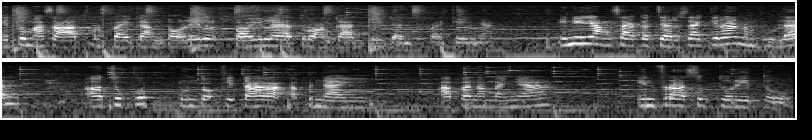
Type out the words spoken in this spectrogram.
Itu masalah perbaikan toilet, toilet ruang ganti dan sebagainya. Ini yang saya kejar. Saya kira enam bulan eh, cukup untuk kita benahi apa namanya infrastruktur itu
